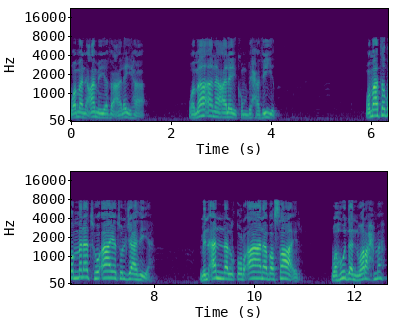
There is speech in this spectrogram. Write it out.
ومن عمي فعليها وما أنا عليكم بحفيظ. وما تضمنته آية الجاثية من أن القرآن بصائر وهدى ورحمة.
